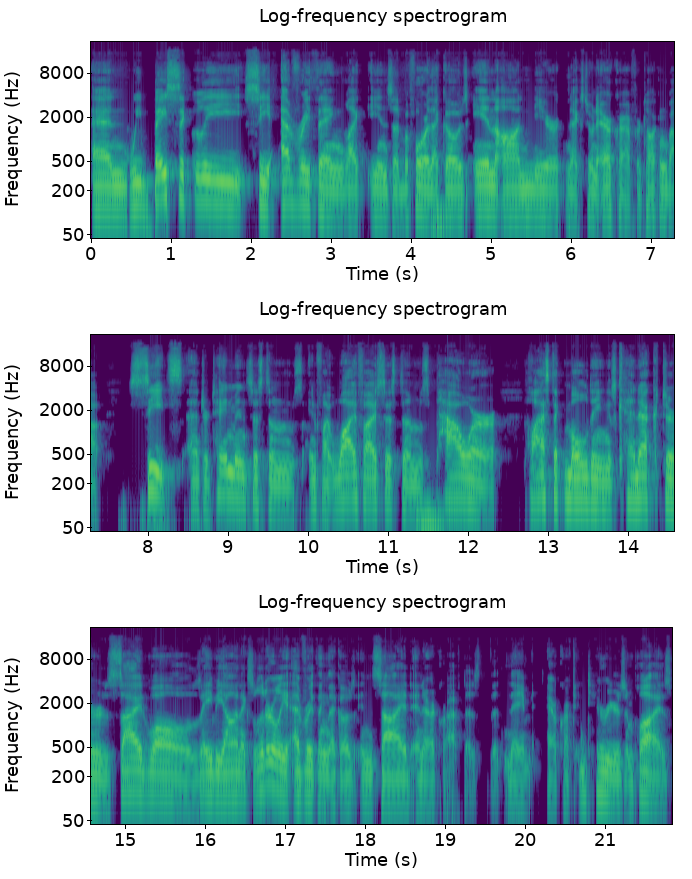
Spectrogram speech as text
And we basically see everything, like Ian said before, that goes in, on, near, next to an aircraft. We're talking about seats, entertainment systems, in flight Wi Fi systems, power, plastic moldings, connectors, sidewalls, avionics, literally everything that goes inside an aircraft, as the name aircraft interiors implies,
